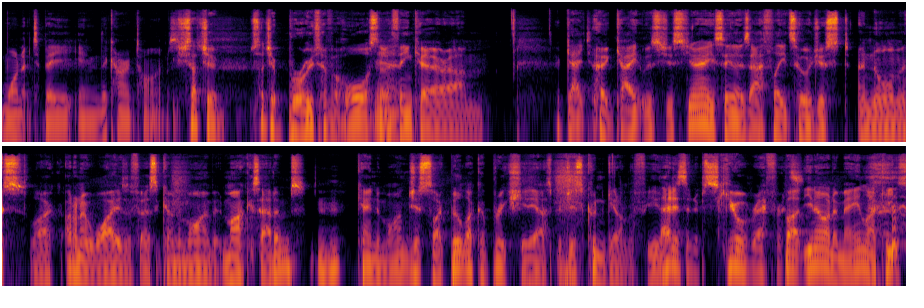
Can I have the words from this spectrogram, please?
want it to be in the current times. such a such a brute of a horse. that I think her um Her gait, her gait was just you know you see those athletes who are just enormous. Like I don't know why he's the first to come to mind, but Marcus Adams Mm-hmm. came to mind. Just like built like a brick shit house, but just couldn't get on the field. that is an obscure reference, but you know what I mean? Like he's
